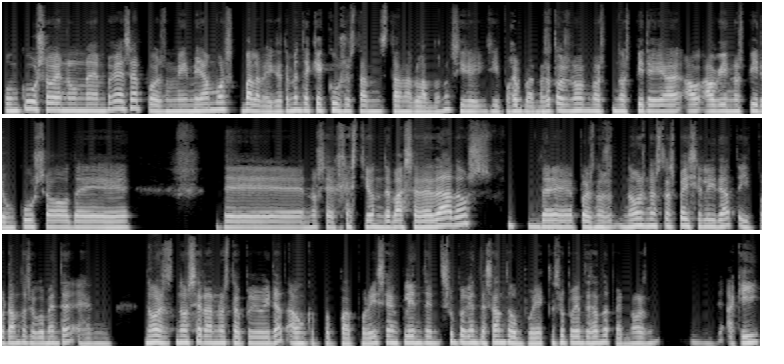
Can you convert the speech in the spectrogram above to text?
un curso en una empresa, pues miramos, vale, exactamente qué curso están, están hablando, ¿no? Si, si por ejemplo, nosotros nos, nos pide, alguien nos pide un curso de de, no sé, gestión de base de dados, de, pues no, no es nuestra especialidad y por tanto seguramente no, es, no será nuestra prioridad, aunque por, por ahí sea un cliente súper interesante un proyecto súper interesante, pero no aquí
